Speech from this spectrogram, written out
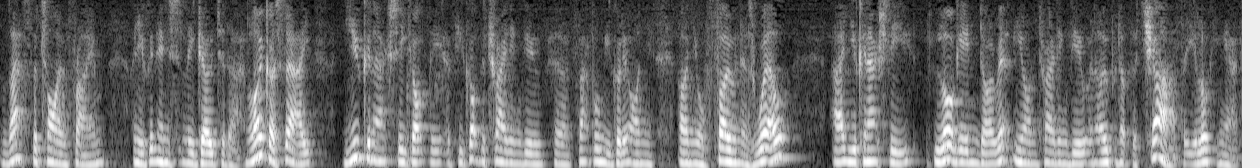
that's the time frame, and you can instantly go to that. And like I say, you can actually got the if you've got the TradingView uh, platform, you've got it on on your phone as well. Uh, you can actually log in directly on TradingView and open up the chart that you're looking at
